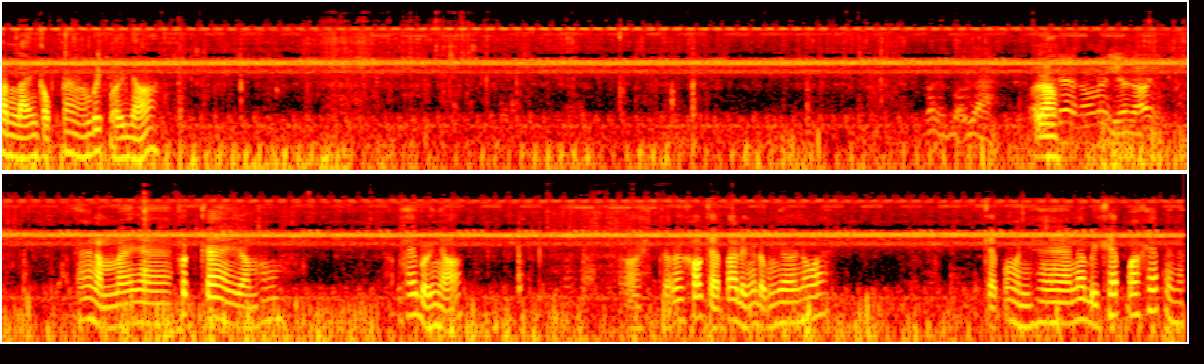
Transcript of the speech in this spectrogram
Khoanh lại cục đó không biết bự nhỏ Được không? Nó nằm ờ, phức cái dòm không thấy bự nhỏ. Rồi chỗ đó khó kẹp á đừng có đụng vô nó quá. Kẹp của mình nó bị khép quá khép này nè.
